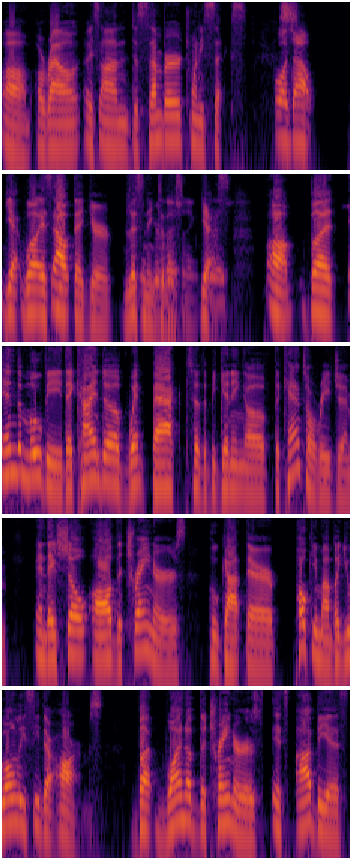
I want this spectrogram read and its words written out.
um around. It's on December twenty sixth. Well, it's out. Yeah, well, it's out that you're listening you're to this. listening to yes. Um, but in the movie, they kind of went back to the beginning of the Kanto region and they show all the trainers who got their Pokemon, but you only see their arms. But one of the trainers, it's obvious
